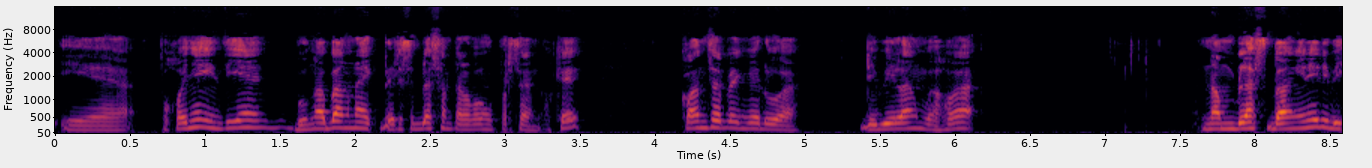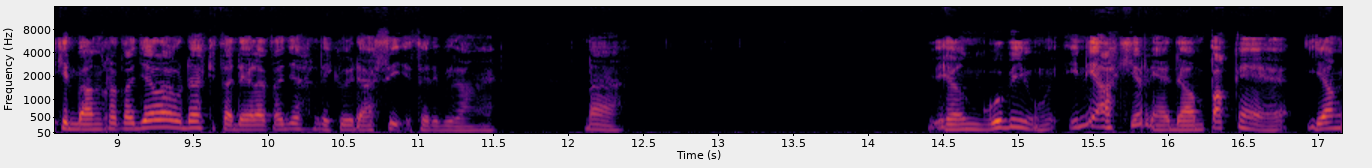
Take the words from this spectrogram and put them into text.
Iya, pokoknya intinya bunga bank naik dari 11 sampai 80 persen. Oke, okay? konsep yang kedua dibilang bahwa 16 bank ini dibikin bangkrut aja lah udah kita delete aja likuidasi itu dibilangnya nah yang gue bingung ini akhirnya dampaknya ya. Yang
